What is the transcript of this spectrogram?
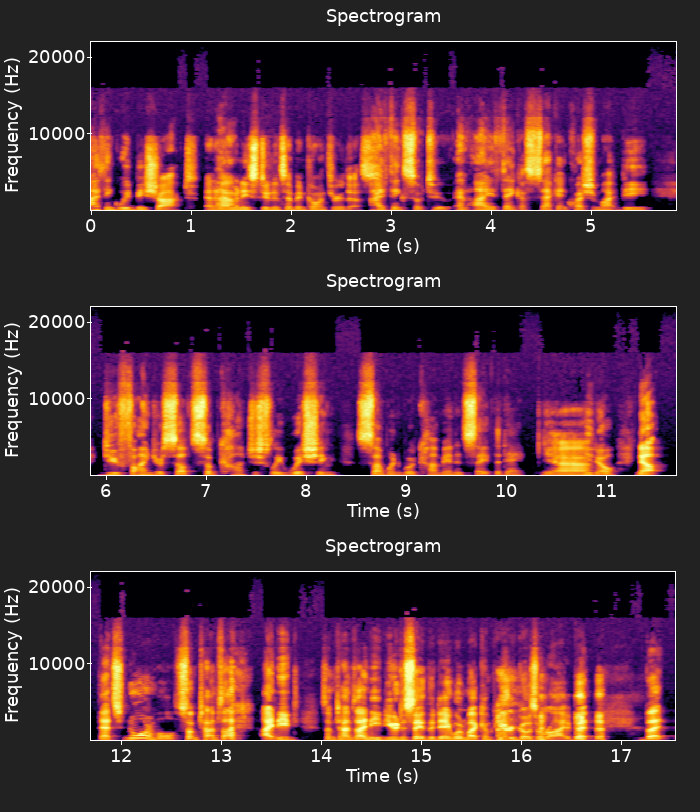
I think we'd be shocked at how many students have been going through this. I think so too. And I think a second question might be do you find yourself subconsciously wishing someone would come in and save the day? yeah. you know now that's normal sometimes i i need sometimes i need you to save the day when my computer goes awry but but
